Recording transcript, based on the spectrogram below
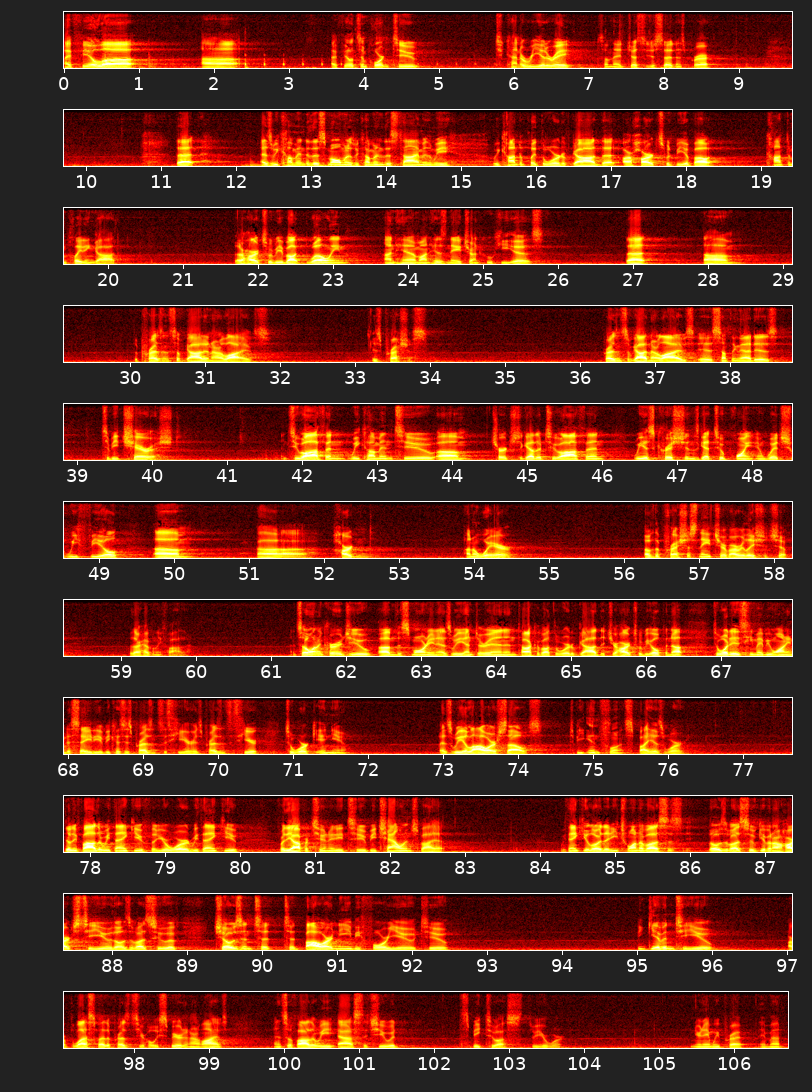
I feel uh, uh, I feel it's important to to kind of reiterate something that Jesse just said in his prayer. That as we come into this moment, as we come into this time, and we we contemplate the Word of God, that our hearts would be about contemplating God. That our hearts would be about dwelling on Him, on His nature, on who He is. That um, the presence of God in our lives is precious. presence of God in our lives is something that is to be cherished. And too often we come into um, church together, too often we as Christians get to a point in which we feel um, uh, hardened, unaware of the precious nature of our relationship with our Heavenly Father. And so I want to encourage you um, this morning as we enter in and talk about the Word of God that your hearts would be opened up to what is He may be wanting to say to you because His presence is here. His presence is here to work in you as we allow ourselves to be influenced by His Word. Dearly Father, we thank you for your Word. We thank you for the opportunity to be challenged by it. We thank you, Lord, that each one of us is those of us who have given our hearts to you, those of us who have chosen to, to bow our knee before you, to be given to you, are blessed by the presence of your Holy Spirit in our lives. And so, Father, we ask that you would speak to us through your word. In your name we pray. Amen.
